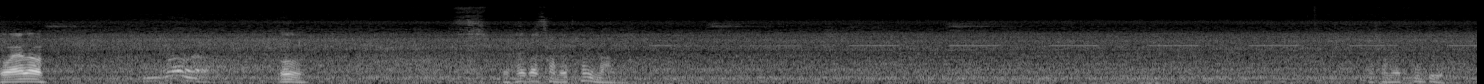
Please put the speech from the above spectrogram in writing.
我来了。嗯。我害怕上面太难了。他上面太对。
